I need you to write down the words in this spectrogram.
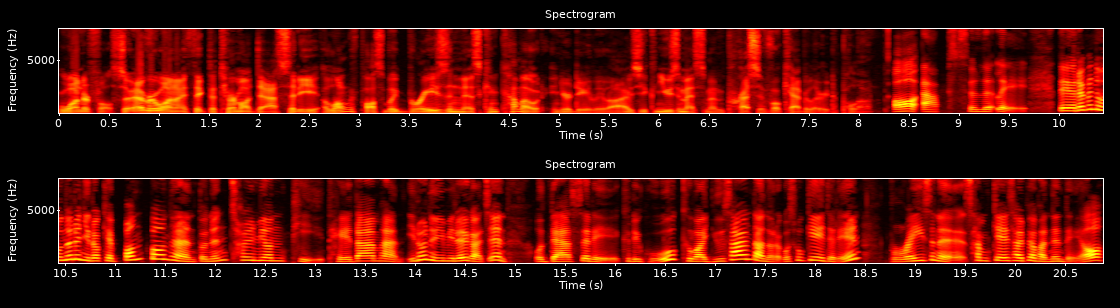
Wonderful. So, everyone, I think the term audacity, along with possibly brazenness, can come out in your daily lives. You can use them as some impressive vocabulary to pull out. 어, absolutely. 네, 여러분 오늘은 이렇게 뻔뻔한 또는 철면피, 대담한 이런 의미를 가진 audacity 그리고 그와 유사한 단어라고 소개해드린 brazenness 함께 살펴봤는데요.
